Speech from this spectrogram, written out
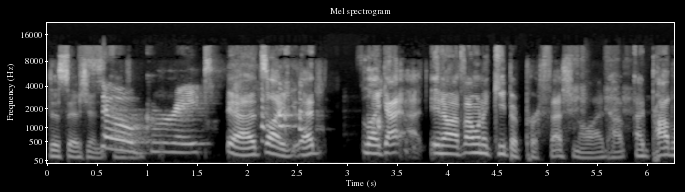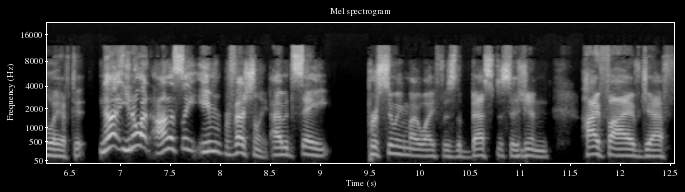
decision. So ever. great. Yeah, it's like that like I, you know, if I want to keep it professional, I'd have, I'd probably have to. No, you know what? Honestly, even professionally, I would say pursuing my wife was the best decision. High five, Jeff.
